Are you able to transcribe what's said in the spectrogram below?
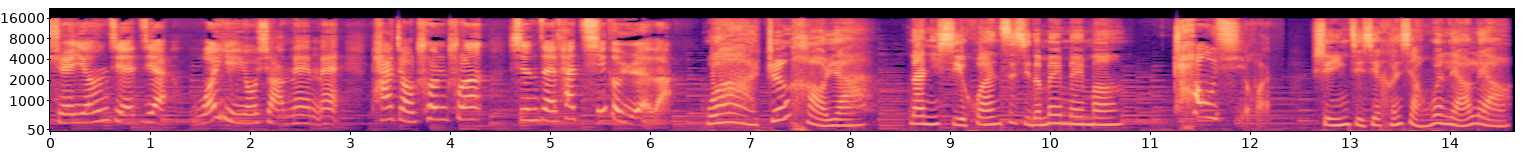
雪莹姐姐，我也有小妹妹，她叫春春，现在她七个月了。哇，真好呀！那你喜欢自己的妹妹吗？超喜欢。雪莹姐姐很想问了了，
